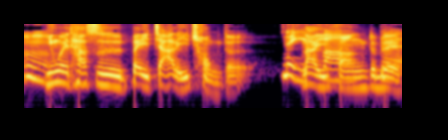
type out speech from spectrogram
嗯因为他是被家里宠的，那一那一方方对不对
